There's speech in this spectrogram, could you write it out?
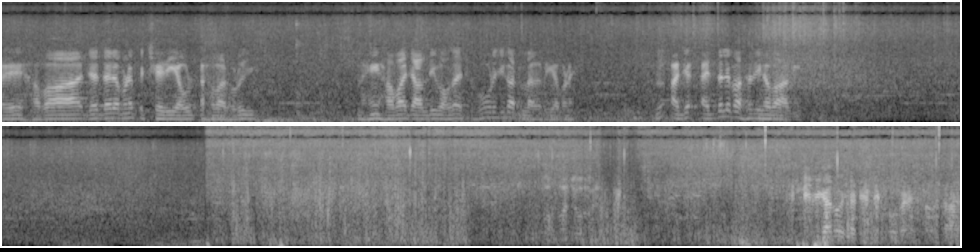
ਇਹ ਹਵਾ ਜਿੱਧਰ ਆਪਣੇ ਪਿੱਛੇ ਦੀ ਆ, ਉਲਟ ਹਵਾ ਥੋੜੀ ਜੀ ਨਹੀਂ, ਹਵਾ ਚੱਲਦੀ ਬਹੁਤ ਹੈ ਥੋੜੀ ਜਿਹੀ ਘੱਟ ਲੱਗਦੀ ਆ ਆਪਣੇ। ਅੱਜ ਇੱਧਰਲੇ ਪਾਸੇ ਦੀ ਹਵਾ ਆ ਗਈ ਕਿੰਨੀ ਵੀ ਗੱਲ ਹੋ ਛੱਡੀ ਦੇਖੋ ਕਿਹੜੇ ਸਰਕਾਰ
